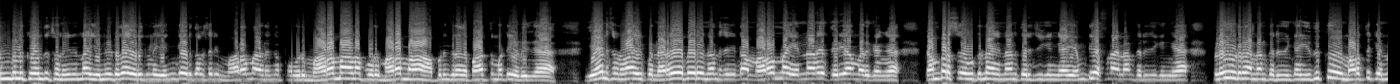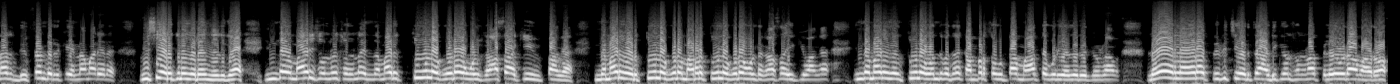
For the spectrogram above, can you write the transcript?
உங்களுக்கு வந்து சொன்னீங்கன்னா என்னட்டு தான் எடுக்கணும் எங்க எடுத்தாலும் சரி மரமா எடுங்க. ஒரு மரமான ஒரு மரமா அப்படிங்கறத பார்த்து மட்டும் எடுங்க. ஏன்னு சொன்னா இப்ப நிறைய பேர் என்னன்னு செய்யுங்கன்னா மரம்னா என்னன்னே தெரியாம இருக்காங்க. கம்பர்ஸ் விட்டுனா என்னன்னு தெரிஞ்சுக்கங்க எம்டிஎஃப்னா என்னன்னு தெரிஞ்சுக்கங்க பிளைவுட்னா என்னன்னு தெரிஞ்சுக்கங்க. இதுக்கு மரத்துக்கு என்ன டிஃப்ரெண்ட் இருக்கு? என்ன மாதிரியான விஷயம் இருக்குன்னு தெரிஞ்சுக்கங்க இந்த மாதிரி சொல்லணும்னு சொன்னா இந்த மாதிரி தூளை கூட உங்களுக்கு காசாக்கி விற்பாங்க இந்த மாதிரி ஒரு தூளை கூட மர தூளை கூட உங்கள்ட்ட காசாக்கிக்குவாங்க. இந்த மாதிரி தூளை வந்து பார்த்தீங்கன்னா கம்பர்ஸ் விட்டா மாத்தக்கூடியது இருக்கு லேயர் லேயரா பிடிச்சு எடுத்து அடிக்கணும்னு சொன்னா பிளைவுடா மாறும்.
